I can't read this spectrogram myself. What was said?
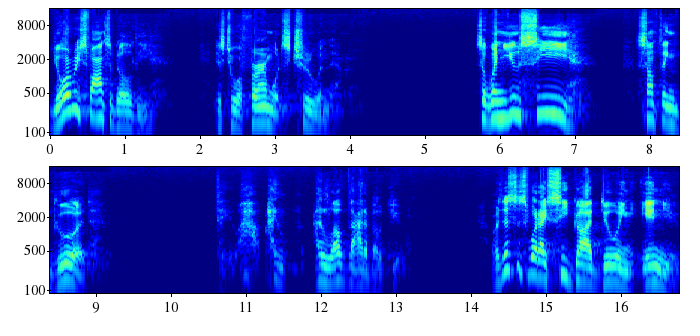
Your responsibility is to affirm what's true in them. So when you see something good, say, wow, I, I love that about you. Or this is what I see God doing in you.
